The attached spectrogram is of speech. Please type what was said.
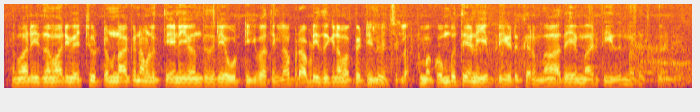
இந்த மாதிரி இந்த மாதிரி வச்சு விட்டோம்னாக்க நம்மளுக்கு தேனி வந்து இதிலே ஒட்டிக்கு பார்த்தீங்களா அப்புறம் அப்படி இதுக்கு நம்ம பெட்டியில் வச்சுக்கலாம். நம்ம கொம்பு தேனி எப்படி எடுக்கிறோமோ அதே மாதிரி தான் இது எடுக்க வேண்டியது.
